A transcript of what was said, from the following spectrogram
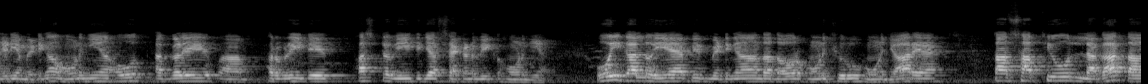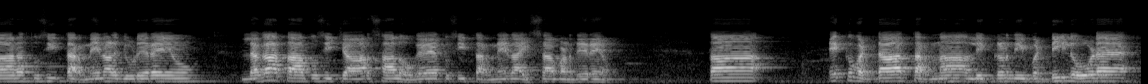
ਜਿਹੜੀਆਂ ਮੀਟਿੰਗਾਂ ਹੋਣਗੀਆਂ, ਉਹ ਅਗਲੇ ਫਰਵਰੀ ਦੇ ਫਸਟ ਵੀਕ ਜਾਂ ਸੈਕੰਡ ਵੀਕ ਹੋਣਗੀਆਂ। ਉਹੀ ਗੱਲ ਹੋਈ ਹੈ ਵੀ ਮੀਟਿੰਗਾਂ ਦਾ ਦੌਰ ਹੁਣ ਸ਼ੁਰੂ ਹੋਣ ਜਾ ਰਿਹਾ ਹੈ। ਤਾਂ ਸਾਥੀਓ, ਲਗਾਤਾਰ ਤੁਸੀਂ ਧਰਨੇ ਨਾਲ ਜੁੜੇ ਰਹੇ ਹੋ। ਲਗਾਤਾਰ ਤੁਸੀਂ 4 ਸਾਲ ਹੋ ਗਏ ਤੁਸੀਂ ਧਰਨੇ ਦਾ ਹਿੱਸਾ ਬਣਦੇ ਰਹੇ ਹੋ। ਤਾਂ ਇੱਕ ਵੱਡਾ ਧਰਨਾ ਲਿਖਣ ਦੀ ਵੱਡੀ ਲੋੜ ਹੈ।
